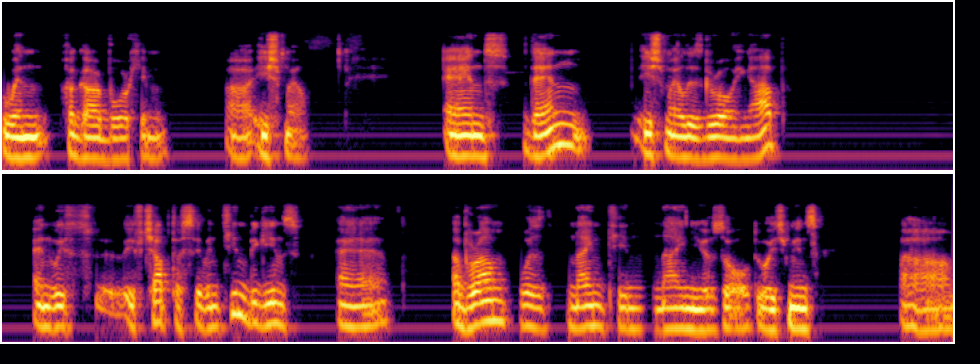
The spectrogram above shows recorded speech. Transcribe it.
when Hagar bore him uh, Ishmael. And then Ishmael is growing up. And with if chapter 17 begins, uh, Abram was 99 years old, which means uh,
